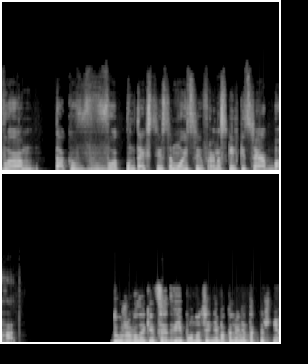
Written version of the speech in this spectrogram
в так в контексті самої цифри, наскільки це багато. Дуже великі. Це дві повноцінні батальйонні тактичні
